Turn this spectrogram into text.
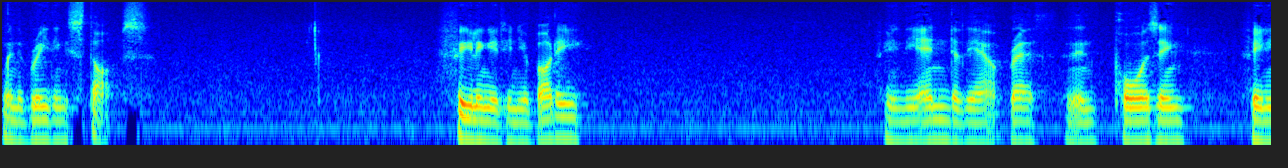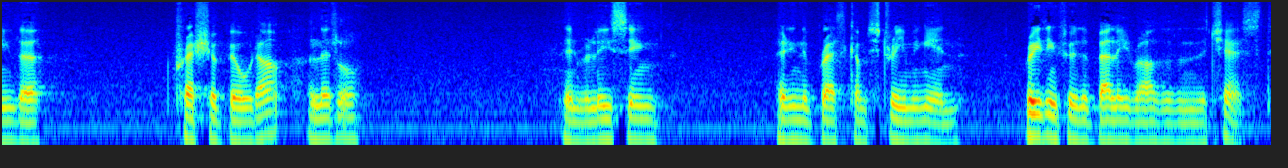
when the breathing stops. Feeling it in your body, feeling the end of the out breath, and then pausing, feeling the pressure build up a little, then releasing, letting the breath come streaming in, breathing through the belly rather than the chest.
